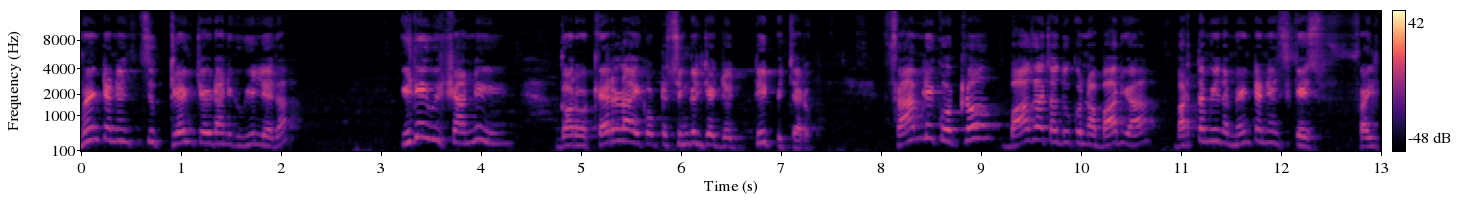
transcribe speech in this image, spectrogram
మెయింటెనెన్స్ క్లెయిమ్ చేయడానికి వీల్లేదా? ఇదే విషయాన్ని గౌరవ కేరళ హైకోర్టు సింగిల్ జడ్జి తీర్పు ఇచ్చారు. ఫ్యామిలీ కోర్టులో బాగా చదువుకున్న భార్య భర్త మీద మెయింటెనెన్స్ కేసు ఫైల్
